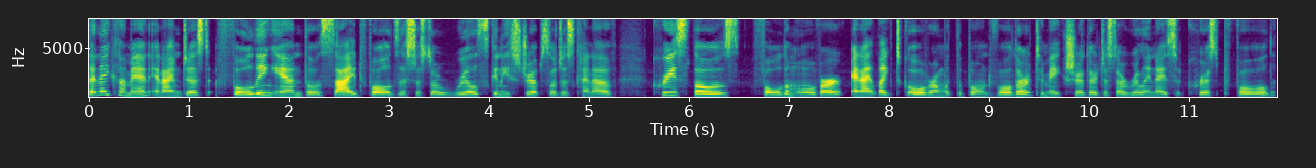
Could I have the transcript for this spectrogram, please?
Then I come in and I'm just folding in those side folds. It's just a real skinny strip, so just kind of crease those, fold them over, and I like to go over them with the bone folder to make sure they're just a really nice crisp fold.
